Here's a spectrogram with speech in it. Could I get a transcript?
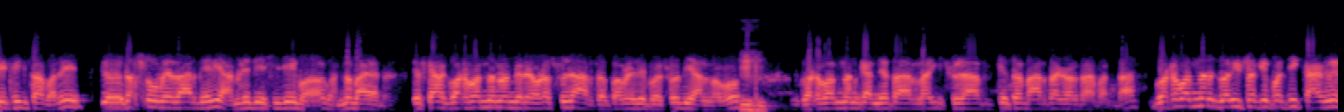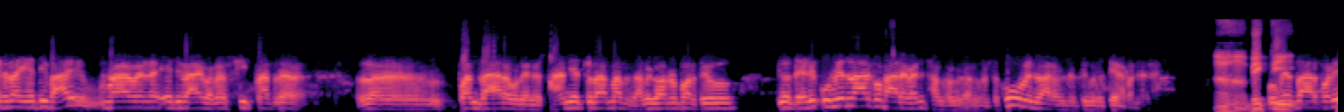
बेठिक छ भने त्यो जस्तो उम्मेदवार दिए हामीले देशी चाहिँ भयो भन्न भएन। त्यस कारण गठबन्धनमा मेरो एउटा सुझाव छ तपाईँले सोधिहाल्नुभयो। गठबन्धनका नेताहरूलाई सुझाव के छ वार्ता गर्दा भन्दा गठबन्धन गरिसकेपछि काङ्ग्रेसलाई यति भयो माओवादीलाई यति भयो भनेर सिट मात्र पन्चाएर हुँदैन। स्थानीय चुनावमा झन् गर्नु पर्थ्यो त्यो चाहिँ उम्मेदवारको बारेमा पनि छलफल गर्नुपर्छ। को उम्मेदवार हुन्छ तिम्रो त्यहाँ भनेर? उम्मेदवार पनि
